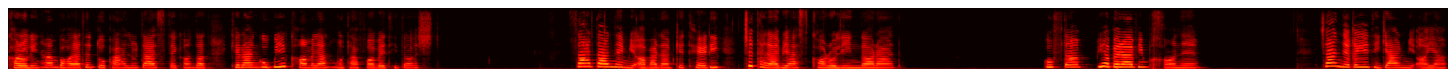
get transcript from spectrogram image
کارولین هم با حالت دو پهلو دست تکان داد که رنگ و بوی کاملا متفاوتی داشت. سر در نمی آوردم که تری چه طلبی از کارولین دارد. گفتم بیا برویم خانه. چند دقیقه دیگر می آیم.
